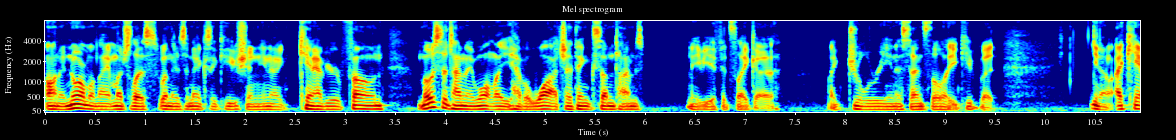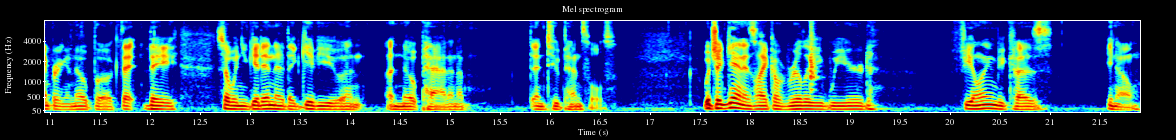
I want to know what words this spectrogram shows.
on a normal night, much less when there's an execution. You know, you can't have your phone. Most of the time, they won't let you have a watch. I think sometimes, maybe if it's like a like jewelry in a sense, they'll let you keep. But you know, I can't bring a notebook. They they so when you get in there, they give you an, a notepad and a and two pencils, which again is like a really weird feeling because you know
